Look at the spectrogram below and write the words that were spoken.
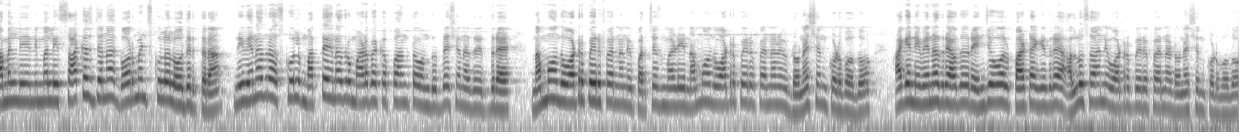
ಆಮೇಲೆ ನಿಮ್ಮಲ್ಲಿ ಸಾಕಷ್ಟು ಜನ ಗೌರ್ಮೆಂಟ್ ಸ್ಕೂಲಲ್ಲಿ ಓದಿರ್ತೀರ? ನೀವೇನಾದರೂ ಆ ಸ್ಕೂಲಿಗೆ ಮತ್ತೆ ಏನಾದರೂ ಮಾಡಬೇಕಪ್ಪ ಅಂತ ಒಂದು ಉದ್ದೇಶ ಏನಾದರೂ ಇದ್ದರೆ ನಮ್ಮ ಒಂದು ವಾಟರ್ ಪ್ಯೂರಿಫೈರ್ನ ನೀವು ಪರ್ಚೇಸ್ ಮಾಡಿ, ನಮ್ಮ ಒಂದು ವಾಟರ್ ಪ್ಯೂರಿಫೈರ್ನ ನೀವು ಡೊನೇಷನ್ ಕೊಡ್ಬೋದು. ಹಾಗೆ ನೀವೇನಾದರೂ ಯಾವುದಾದ್ರು ಎನ್ ಜಿ ಒ ಅಲ್ಲಿ ಪಾರ್ಟ್ ಆಗಿದ್ದರೆ ಅಲ್ಲೂ ಸಹ ನೀವು ವಾಟರ್ ಪ್ಯೂರಿಫೈರ್ನ ಡೊನೇಷನ್ ಕೊಡ್ಬೋದು.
